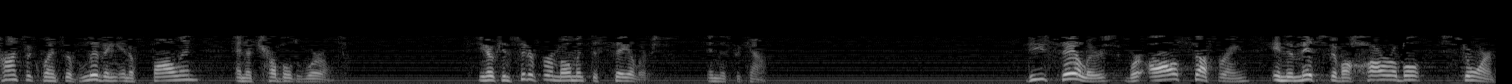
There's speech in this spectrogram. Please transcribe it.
consequence of living in a fallen and a troubled world. You know, consider for a moment the sailors in this account. These sailors were all suffering in the midst of a horrible storm.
